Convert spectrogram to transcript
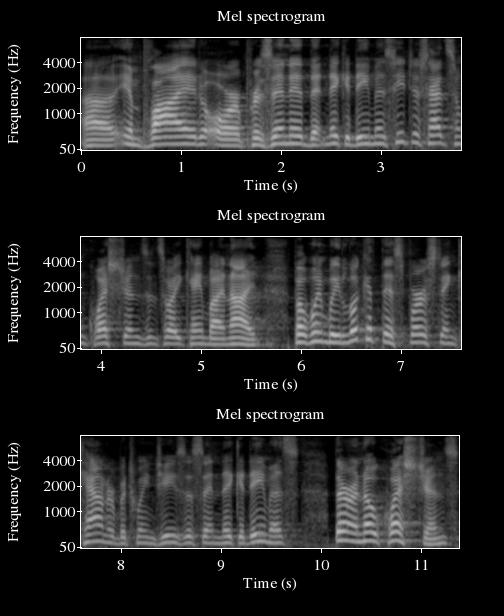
uh, implied or presented that Nicodemus, he just had some questions and so he came by night. But when we look at this first encounter between Jesus and Nicodemus, there are no questions.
